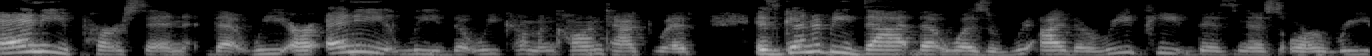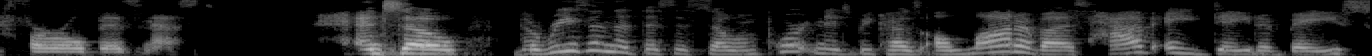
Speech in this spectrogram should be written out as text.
any person that we or any lead that we come in contact with is going to be that that was re- either repeat business or referral business. And so the reason that this is so important is because a lot of us have a database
